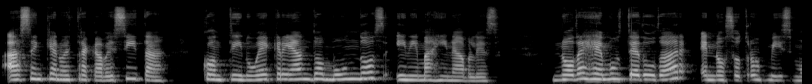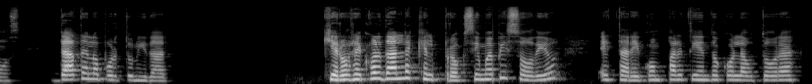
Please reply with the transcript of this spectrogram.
hacen que nuestra cabecita continúe creando mundos inimaginables. No dejemos de dudar en nosotros mismos. Date la oportunidad. Quiero recordarles que el próximo episodio estaré compartiendo con la autora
